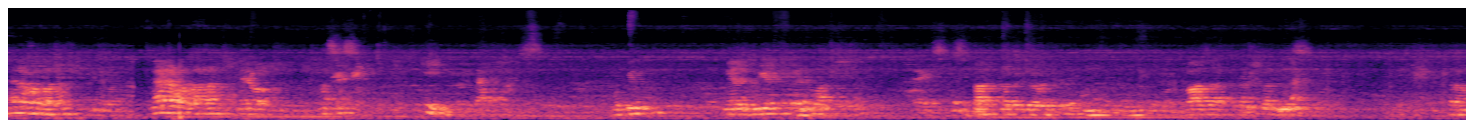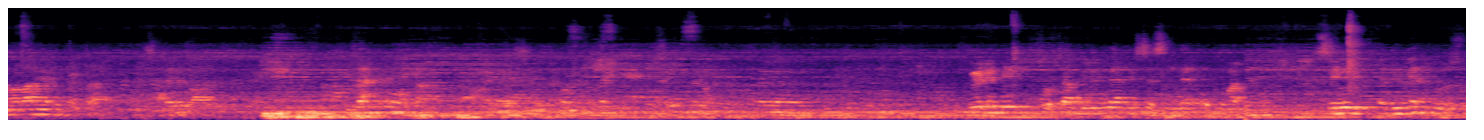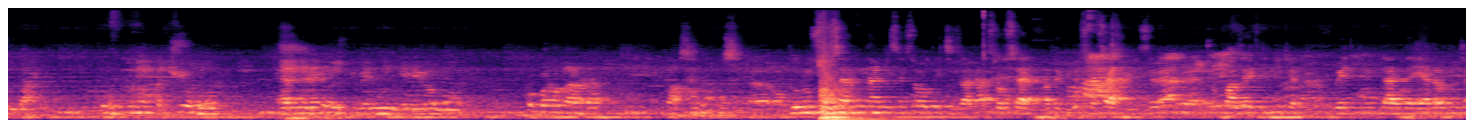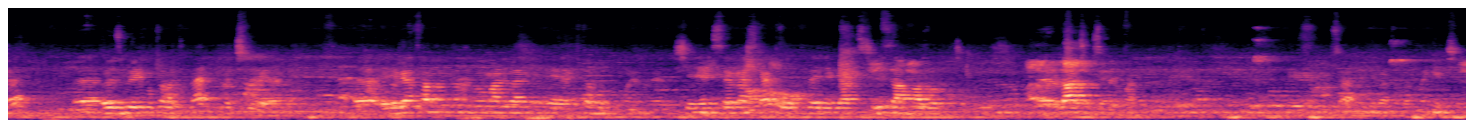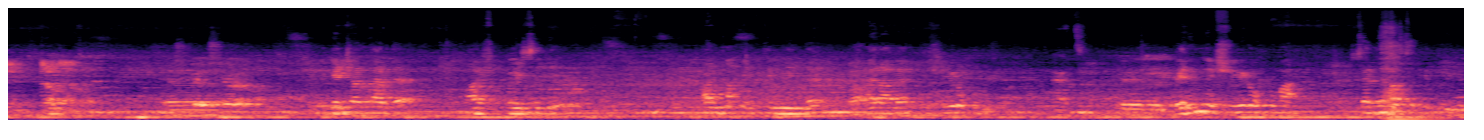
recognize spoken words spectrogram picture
Merhabalar. Merhabalar. Merhaba. Nasılsın? İyi. Bugün mezuniyet töreni var. Startları gördük. Bazı arkadaşlarımız sıralamalar yapacaklar. Listeleri var. Güzel bir ortam. Böyle bir sosyal bilimler lisesinde okumak senin edebiyat konusunda ufkunu açıyor mu? Kendine özgüvenin geliyor mu? Bu konularda bahseder misin? Ee, Okulumuz sosyal bilimler lisesi olduğu için zaten sosyal adı gibi sosyal bilgisi ve e, çok fazla etkinlik yapıyoruz. Bu etkinliklerde yer alınca e, özgüvenim otomatikman açılıyor yani. E, edebiyat anlamında da normalde ben e, kitap okumayı, e, şeyleri sevmezken o okulda edebiyat şeyi daha fazla olduğu için e, daha çok severim artık. Güzel edebiyat alanına geçiyorum. Ee, şimdi geçenlerde Aşık Veysel'i anma etkinliğinde beraber şiir okumuştuk. Evet. Ee, benimle şiir okuma sende nasıl bir duygu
